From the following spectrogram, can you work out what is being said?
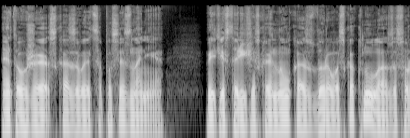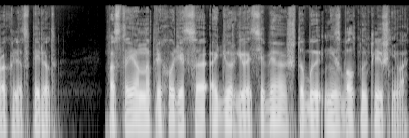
Это уже сказывается после знания. Ведь историческая наука здорово скакнула за 40 лет вперед. Постоянно приходится одергивать себя, чтобы не сболтнуть лишнего.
